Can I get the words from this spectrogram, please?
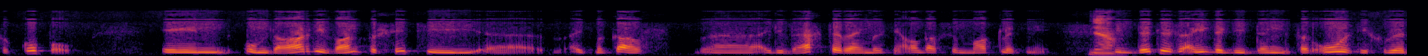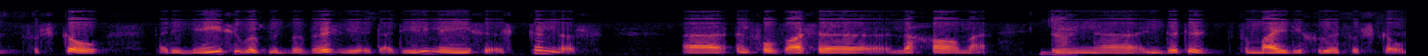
gekoppel. En om daardie wanpersepsie uh, uit mekaar uh, uit die weg te ruim is nie aldag so maklik nie. Ja. En dit is eintlik die ding vir ons die groot verskil dat die mense ook moet bewus wees dat hierdie mense is kinders uh in volwasse liggame Ja. En uh, en dit is vir my die groot verskil.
